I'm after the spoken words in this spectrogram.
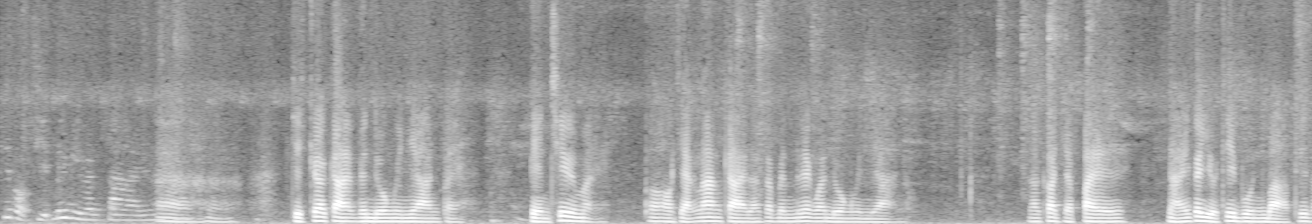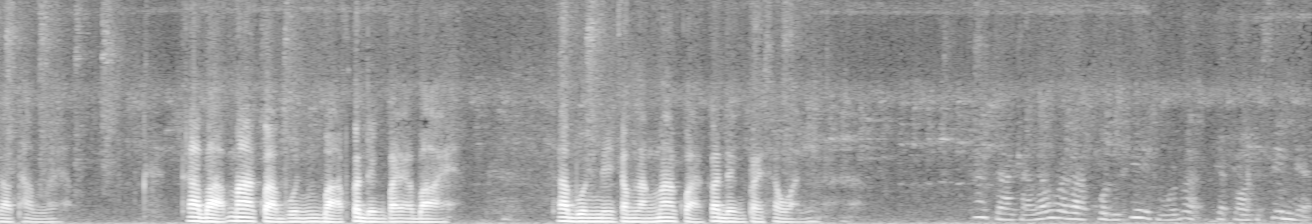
ที่บอกจิตไม่มีวันตายนะอ่าอ่าจิตก็กลายเป็นดวงวิญญาณไป เปลี่ยนชื่อใหม่ พอออกจากร่างกายแล้วก็เป็นเรียกว่าดวงวิญญาณ แล้วก็จะไปไหนก็อยู่ที่บุญบาปที่เราทำไว้ถ้าบาปมากกว่าบุญบาปก็ดึงไปอบาย ถ้าบุญมีกำลังมากกว่าก็ดึงไปสวรรค์ถ้านอาจารย์ค่ะแล้วเวลาคนที่สมมติว่าจะกรจะสิ้นเนี่ย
